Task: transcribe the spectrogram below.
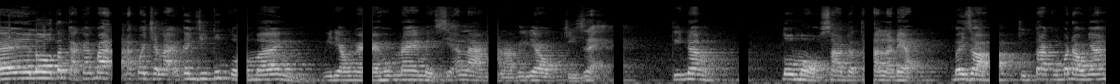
Hello tất cả các bạn đã quay trở lại kênh youtube của mình. Video ngày hôm nay mình sẽ làm là video chỉ dạy kỹ năng tô màu sao cho thật là đẹp. Bây giờ chúng ta cùng bắt đầu nhé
